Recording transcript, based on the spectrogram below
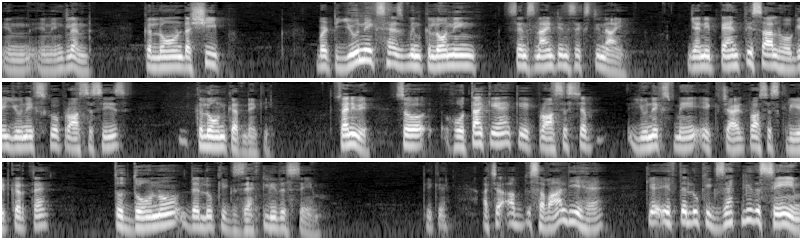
in England cloned a sheep but Unix has been cloning since nineteen یعنی پینتیس سال ہو گئے یونکس کو پروسیسز کلون کرنے کی سو اینی وے سو ہوتا کیا ہے کہ ایک پروسیس جب یونکس میں ایک چائلڈ پروسیس کریٹ کرتا ہے تو دونوں دے لک ایگزیکٹلی دا سیم ٹھیک ہے اچھا اب سوال یہ ہے کہ if they look exactly the same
